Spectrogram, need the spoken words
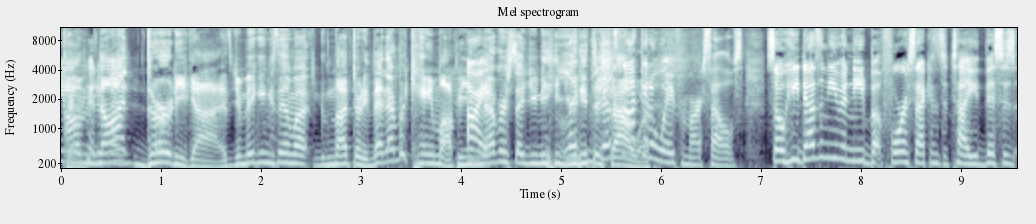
Okay. I'm could've not dirty, guys. You're making it sound about not dirty. That never came up. He All right. never said you need you Let, need to us shower. not get away from ourselves. So he doesn't even need but four seconds to tell you this is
